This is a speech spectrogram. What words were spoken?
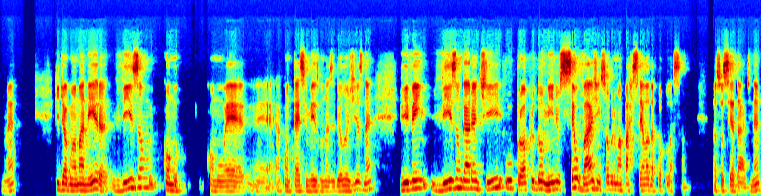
não é? Que de alguma maneira visam, como como é, é, acontece mesmo nas ideologias, né? Vivem, visam garantir o próprio domínio selvagem sobre uma parcela da população, da sociedade, né?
